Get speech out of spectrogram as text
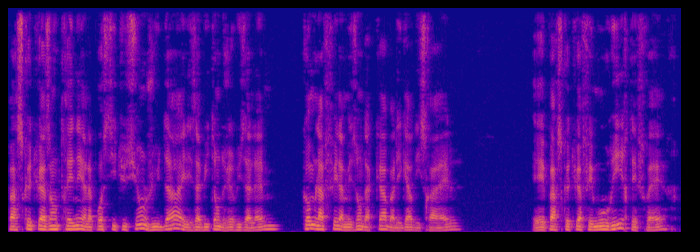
parce que tu as entraîné à la prostitution Juda et les habitants de Jérusalem, comme l'a fait la maison d'Akab à l'égard d'Israël, et parce que tu as fait mourir tes frères,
